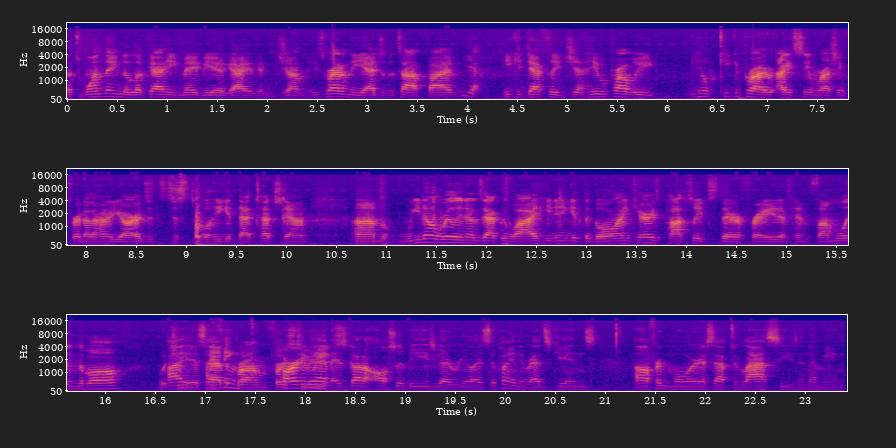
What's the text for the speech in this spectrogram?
That's one thing to look at. He may be a guy who can jump. He's right on the edge of the top five. Yeah. He could definitely. ju- He would probably. He'll. He could probably. I see him rushing for another hundred yards. It's just will he get that touchdown? Um, we don't really know exactly why he didn't get the goal line carries. Possibly it's they're afraid of him fumbling the ball, which he has had the problem first part two of that weeks. has got to also be you got to realize they're playing the Redskins. Alfred Morris after last season. I mean,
